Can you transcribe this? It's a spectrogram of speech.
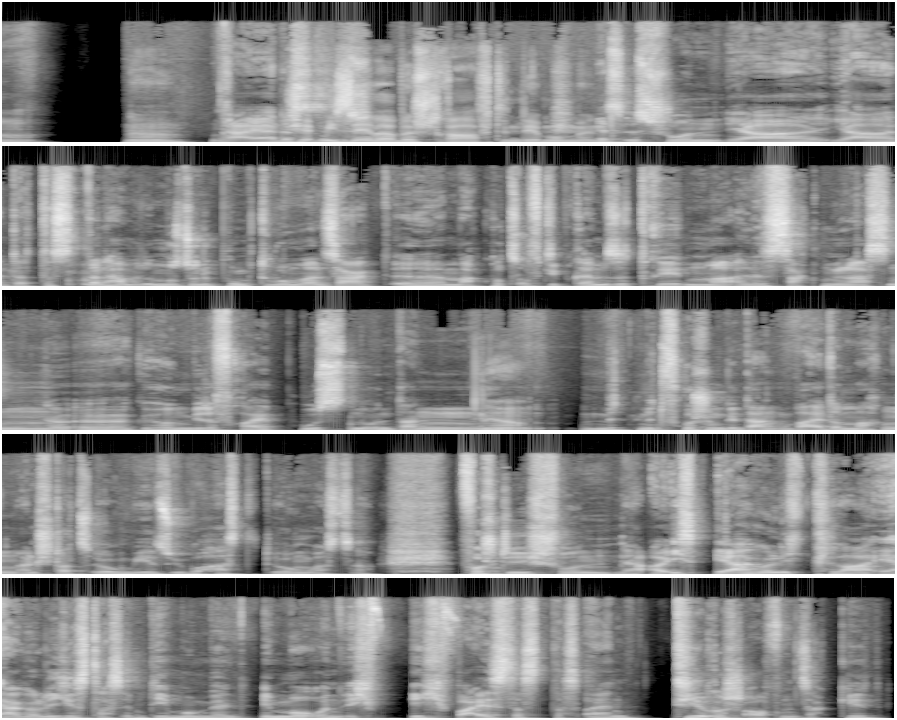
Hm. Ne? Naja, das Ich hätte mich selber bestraft in dem Moment. Es ist schon, ja, ja, das, das sind dann haben immer so eine Punkte, wo man sagt, äh, mal kurz auf die Bremse treten, mal alles sacken lassen, äh, Gehirn wieder freipusten und dann Ja. mit, mit frischen Gedanken weitermachen, anstatt irgendwie jetzt überhastet irgendwas zu. Verstehe ich schon. Ja, aber ist ärgerlich, klar, ärgerlich ist das in dem Moment immer und ich, ich weiß, dass das einen tierisch auf den Sack geht.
